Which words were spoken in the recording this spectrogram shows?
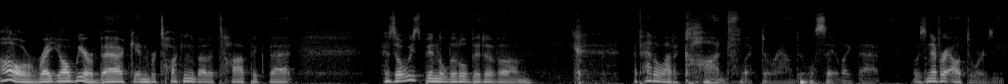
All right, y'all, we are back and we're talking about a topic that has always been a little bit of um I've had a lot of conflict around it. We'll say it like that. I was never outdoorsy.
